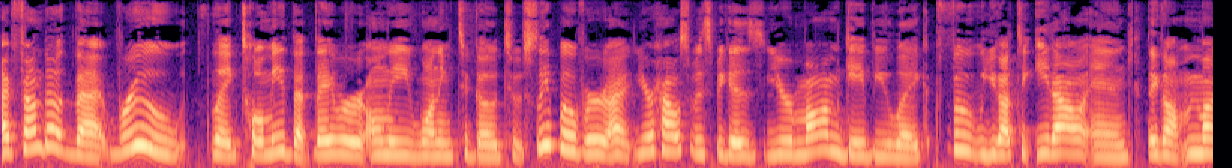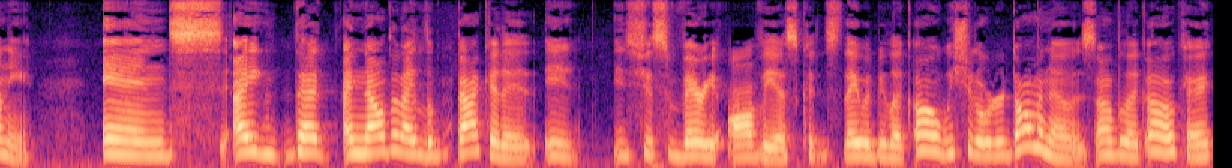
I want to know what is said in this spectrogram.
I found out that Rue like told me that they were only wanting to go to a sleepover at your house was because your mom gave you like food you got to eat out and they got money." And I that and now that I look back at it, it it's just very obvious because they would be like, "Oh, we should order Domino's." I'll be like, "Oh, okay,"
